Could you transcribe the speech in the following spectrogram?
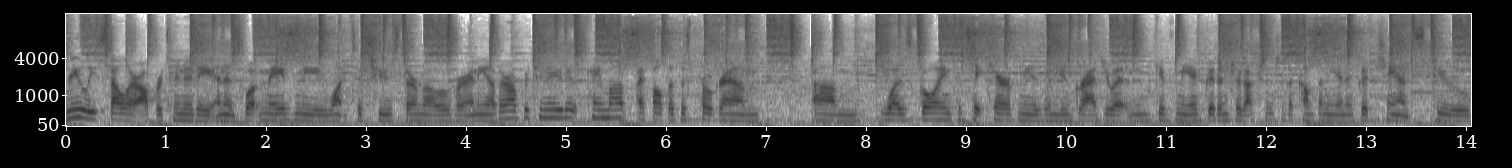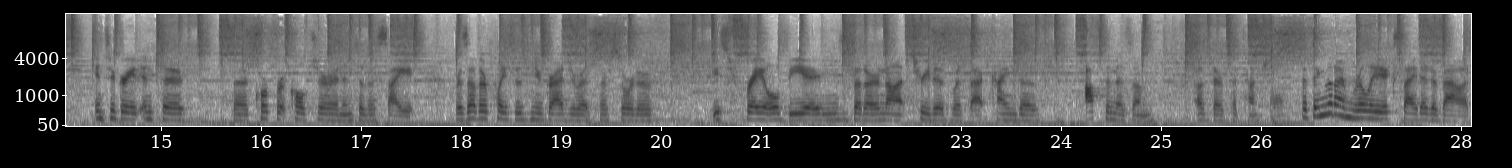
really stellar opportunity, and it's what made me want to choose Thermo over any other opportunity that came up. I felt that this program um, was going to take care of me as a new graduate and give me a good introduction to the company and a good chance to integrate into the corporate culture and into the site. Whereas other places, new graduates are sort of these frail beings that are not treated with that kind of optimism of their potential. The thing that I'm really excited about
